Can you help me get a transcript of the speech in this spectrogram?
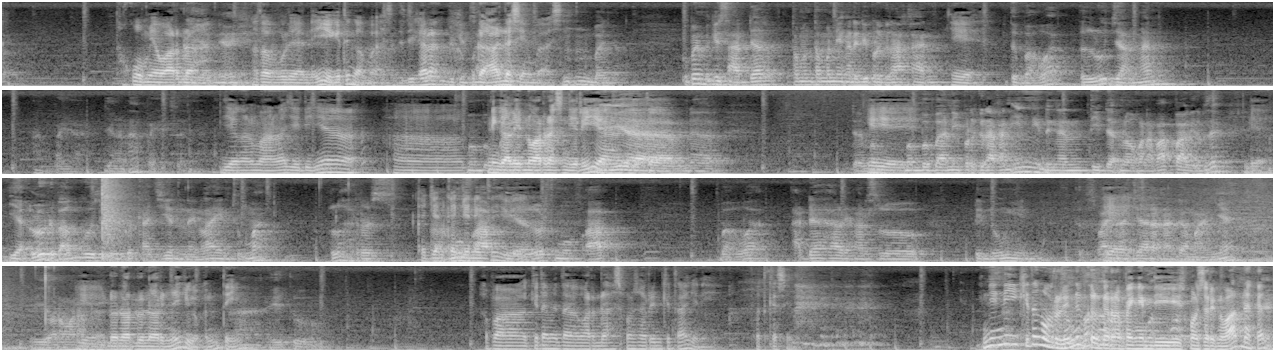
Hukumnya Wardah Buliannya. atau bulian. Iya gitu nggak bahas. Jadi Karena bikin udah ada sih yang bahas. Mm-mm, banyak gue pengen bikin sadar teman-teman yang ada di pergerakan Iya. itu bahwa lu jangan apa ya jangan apa ya istilahnya Jangan malah jadinya eh, Membebani. ninggalin Wardah sendirian iya gitu. benar dan Iya, mem- iya, membebani pergerakan ini dengan tidak melakukan apa-apa gitu maksudnya Iya. ya lu udah bagus lu ikut kajian dan lain-lain cuma lu harus Kajian-kajian uh, itu up, juga. ya, lu harus move up bahwa ada hal yang harus lu lindungin gitu. selain Iya. ajaran agamanya di orang-orang di- donor-donornya juga penting. nah itu Apa kita minta Wardah sponsorin kita aja nih podcast ini? Ini nih kita ngobrol ini bukan karena pengen disponsorin Wardah kan?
